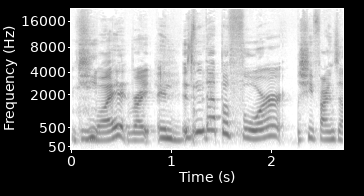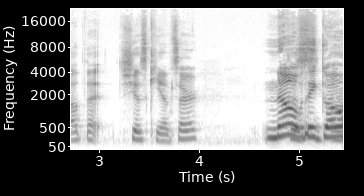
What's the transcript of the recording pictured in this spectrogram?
what right. and Isn't that before she finds out that she has cancer? No, they go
